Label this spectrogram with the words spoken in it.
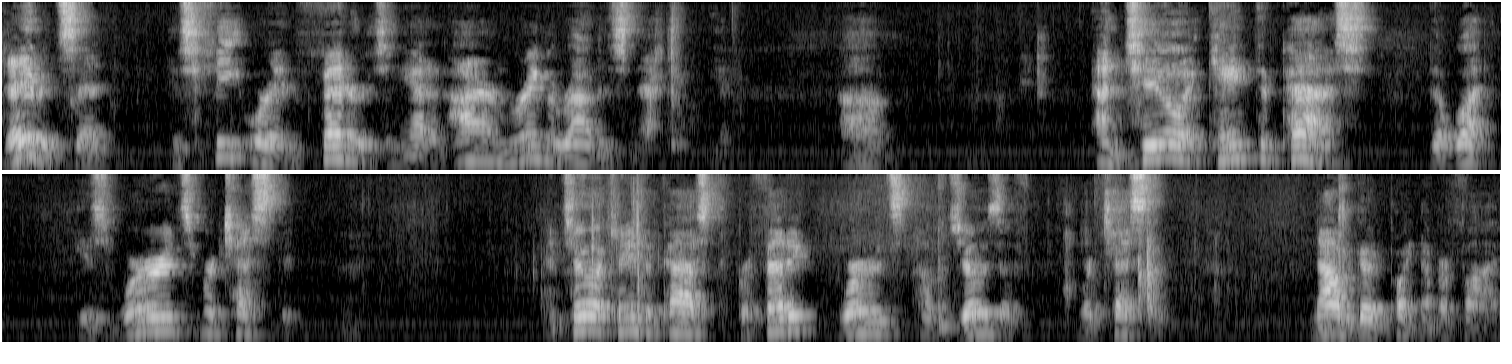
David said his feet were in fetters and he had an iron ring around his neck. Um, until it came to pass that what? His words were tested. Until it came to pass, the prophetic words of Joseph were tested. Now we go to point number five.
